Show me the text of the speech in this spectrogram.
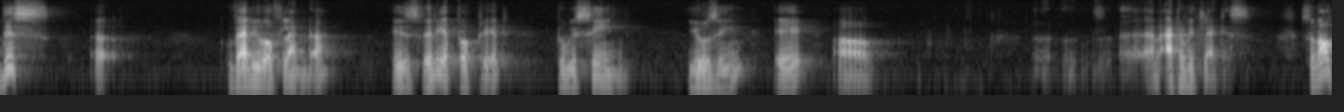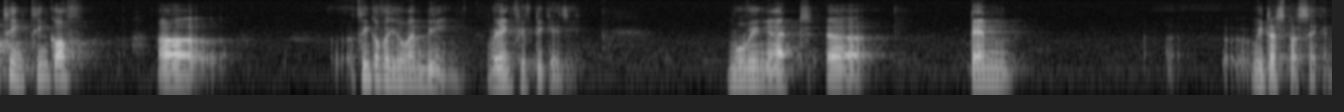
this value of lambda is very appropriate to be seen using a uh, an atomic lattice. So, now think think of uh, think of a human being weighing 50 kg moving at uh, 10 uh, meters per second.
